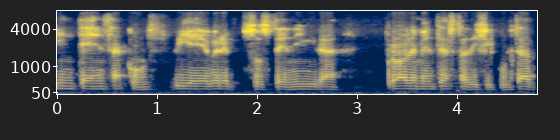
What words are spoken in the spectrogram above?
intensa, con fiebre sostenida, probablemente hasta dificultad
